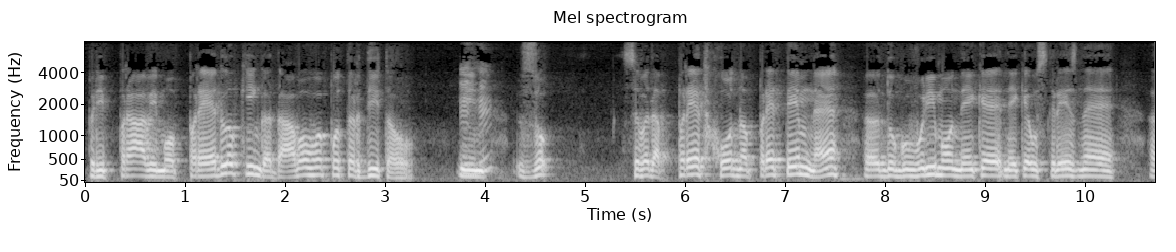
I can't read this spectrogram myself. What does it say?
pripravimo predlog in ga damo v potrditev. In uh -huh. Seveda predhodno, predtem ne, eh, dogovorimo neke, neke ustrezne uh,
